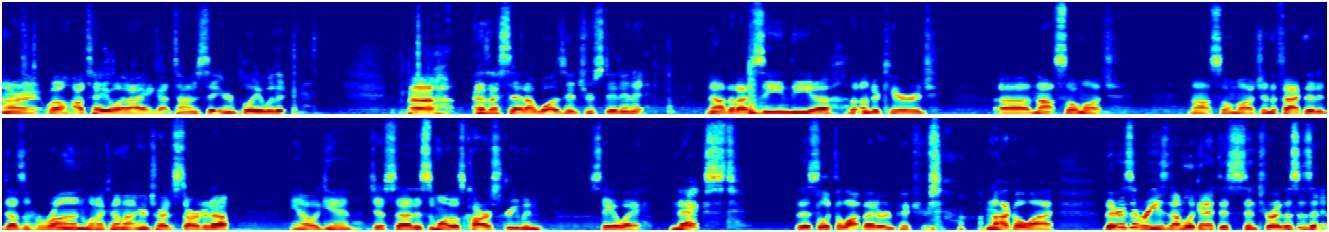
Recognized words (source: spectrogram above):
All right, well, I'll tell you what, I ain't got time to sit here and play with it. Uh, as I said, I was interested in it. Now that I've seen the, uh, the undercarriage, uh, not so much. Not so much. And the fact that it doesn't run when I come out here and try to start it up, you know, again, just uh, this is one of those cars screaming, stay away. Next, this looked a lot better in pictures. I'm not gonna lie. There's a reason I'm looking at this Sentra. This is an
